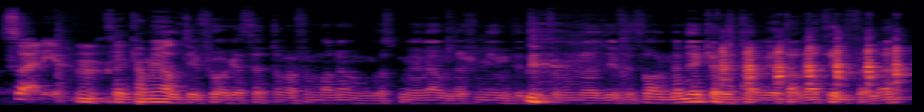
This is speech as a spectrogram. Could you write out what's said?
Så är det ju. Sen kan man ju alltid ifrågasätta varför man umgås med vänner som inte tycker om Melodifestivalen. Men det kan vi ta vid ett annat tillfälle.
